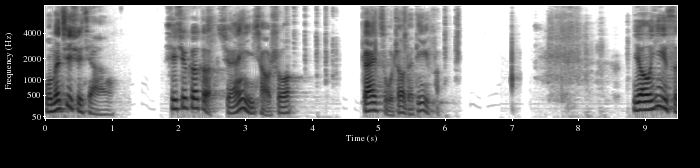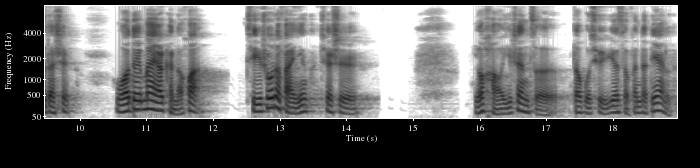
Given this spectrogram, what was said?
我们继续讲希区柯克悬疑小说《该诅咒的地方》。有意思的是，我对迈尔肯的话起初的反应却是有好一阵子都不去约瑟芬的店了。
